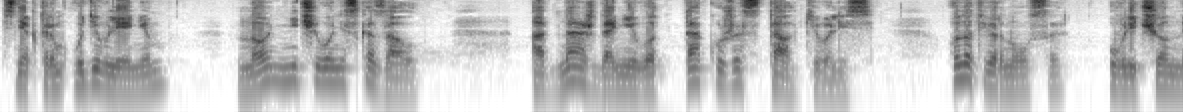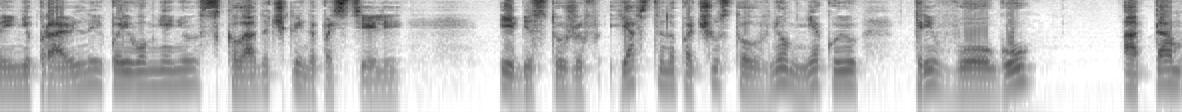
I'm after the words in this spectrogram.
с некоторым удивлением, но ничего не сказал. Однажды они вот так уже сталкивались. Он отвернулся, увлеченный неправильной, по его мнению, складочкой на постели, и Бестужев явственно почувствовал в нем некую тревогу, а там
